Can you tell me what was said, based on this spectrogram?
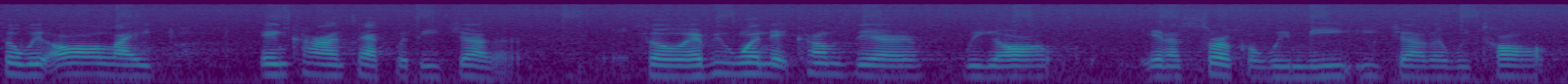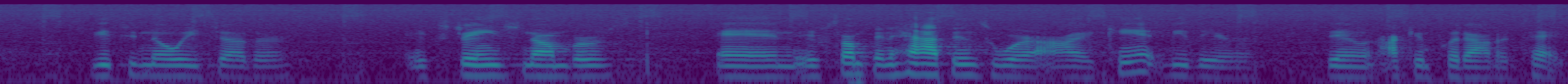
So we all like in contact with each other. So everyone that comes there, we all in a circle. We meet each other, we talk, get to know each other, exchange numbers, and if something happens where I can't be there, then I can put out a text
